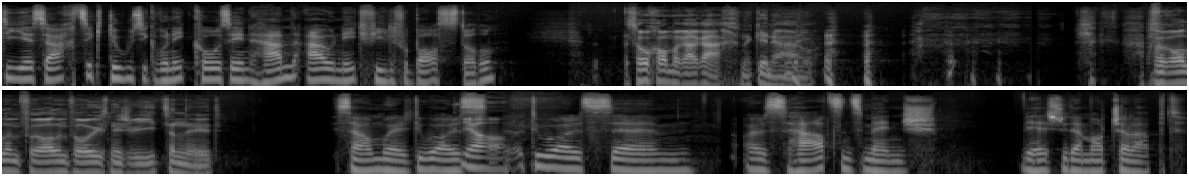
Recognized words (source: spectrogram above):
die 60'000, die nicht gekommen sind, haben auch nicht viel verpasst, oder? So kann man auch rechnen, genau. vor, allem, vor allem von unseren Schweizern nicht. Samuel, du als, ja. du als, ähm, als Herzensmensch, wie hast du den Match erlebt?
